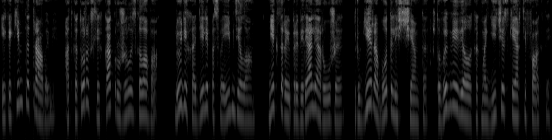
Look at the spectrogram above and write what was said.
и какими-то травами, от которых слегка кружилась голова. Люди ходили по своим делам. Некоторые проверяли оружие, другие работали с чем-то, что выглядело как магические артефакты.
